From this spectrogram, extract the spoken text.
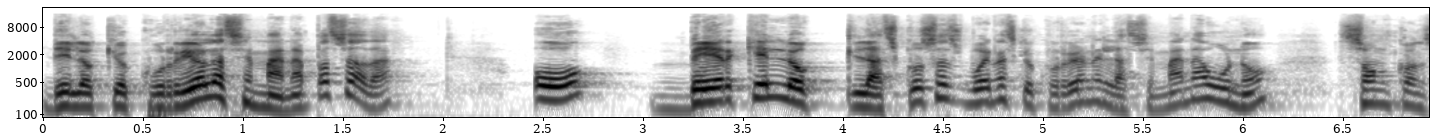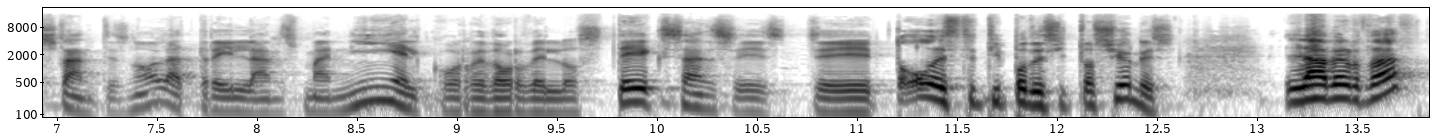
de lo que ocurrió la semana pasada, o ver que las cosas buenas que ocurrieron en la semana 1 son constantes, ¿no? La Trey Lance manía, el corredor de los Texans, este, todo este tipo de situaciones. La verdad,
